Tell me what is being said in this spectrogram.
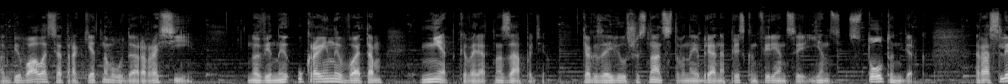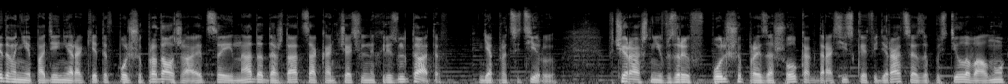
отбивалась от ракетного удара России. Но вины Украины в этом нет, говорят на Западе. Как заявил 16 ноября на пресс-конференции Йенс Столтенберг, Расследование падения ракеты в Польше продолжается, и надо дождаться окончательных результатов. Я процитирую. Вчерашний взрыв в Польше произошел, когда Российская Федерация запустила волну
